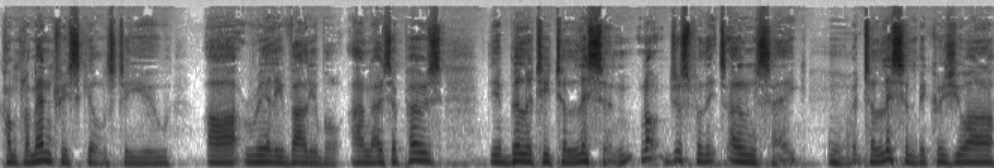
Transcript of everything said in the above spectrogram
complementary skills to you are really valuable. And I suppose the ability to listen, not just for its own sake, mm. but to listen because you are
